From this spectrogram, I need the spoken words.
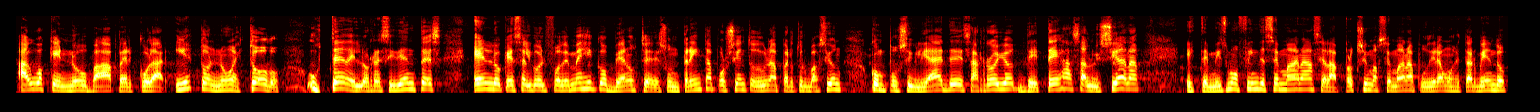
agua que no va a percolar. Y esto no es todo. Ustedes, los residentes en lo que es el Golfo de México, vean ustedes, un 30% de una perturbación con posibilidades de desarrollo de Texas a Luisiana. Este mismo fin de semana, hacia la próxima semana, pudiéramos estar viendo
